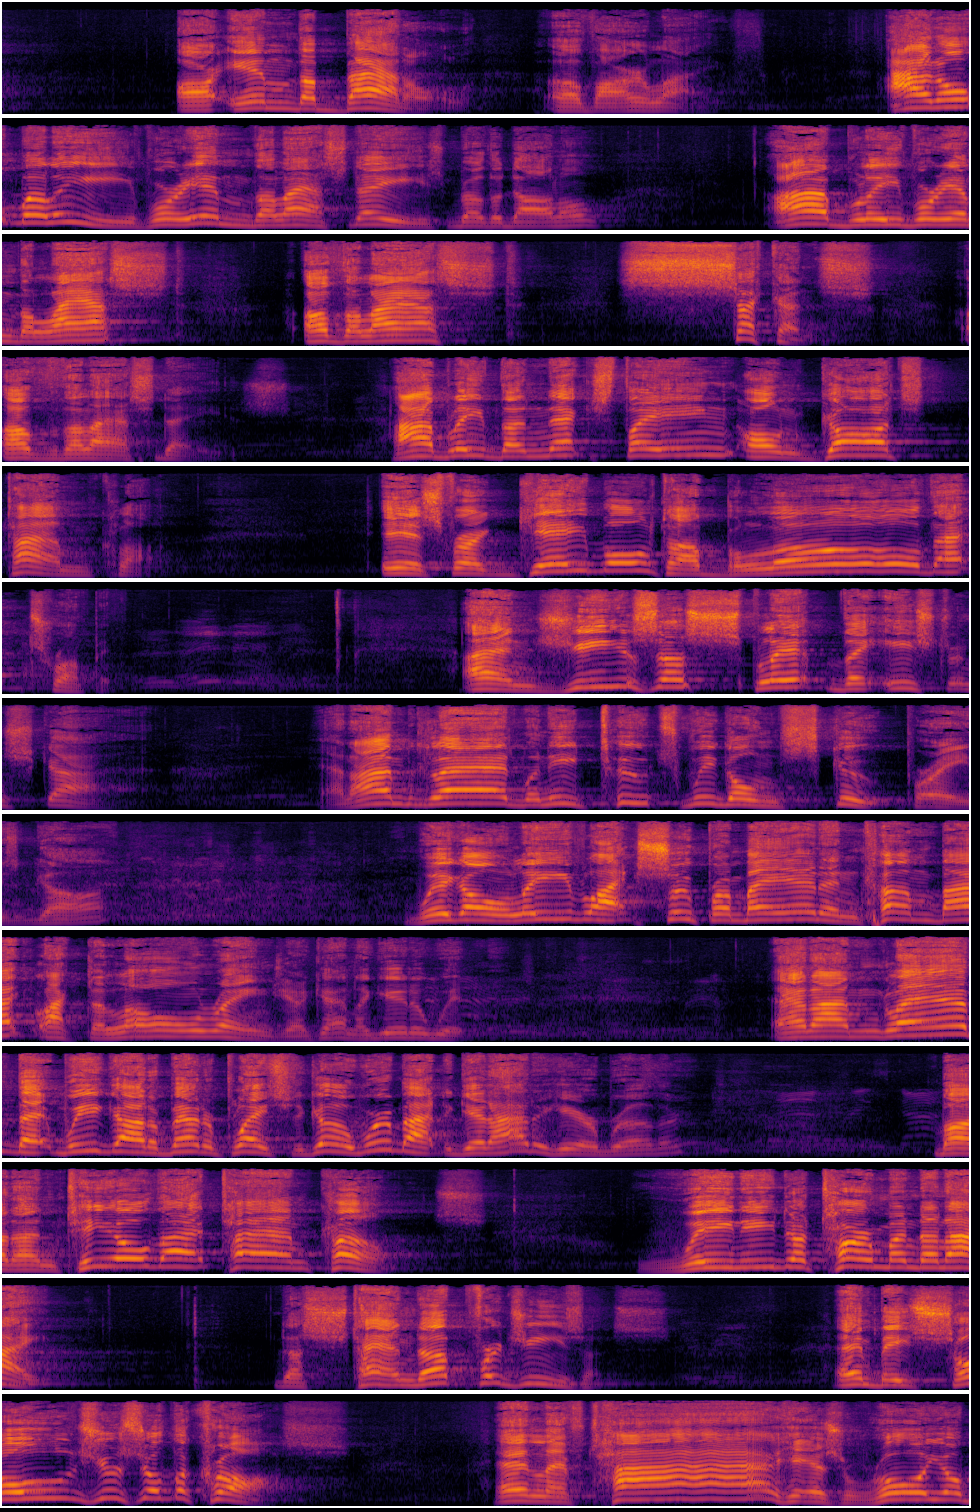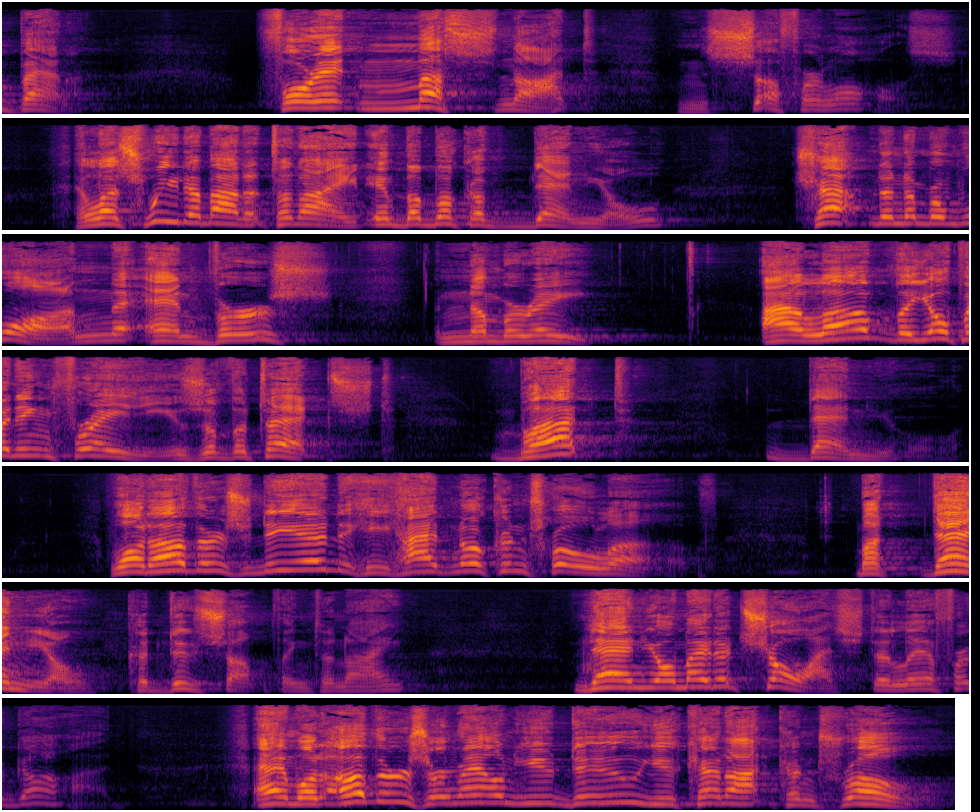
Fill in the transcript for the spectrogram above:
are in the battle of our life. I don't believe we're in the last days, Brother Donald. I believe we're in the last of the last seconds of the last days. I believe the next thing on God's time clock is for Gabriel to blow that trumpet. And Jesus split the eastern sky. And I'm glad when he toots, we're going to scoot, praise God. We're going to leave like Superman and come back like the Lone Ranger. Can I get a witness? And I'm glad that we got a better place to go. We're about to get out of here, brother. But until that time comes, we need to determine tonight to stand up for Jesus and be soldiers of the cross and lift high his royal banner, for it must not suffer loss. And let's read about it tonight in the book of Daniel, chapter number one and verse number eight. I love the opening phrase of the text, but Daniel. What others did, he had no control of. But Daniel could do something tonight. Daniel made a choice to live for God. And what others around you do, you cannot control.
